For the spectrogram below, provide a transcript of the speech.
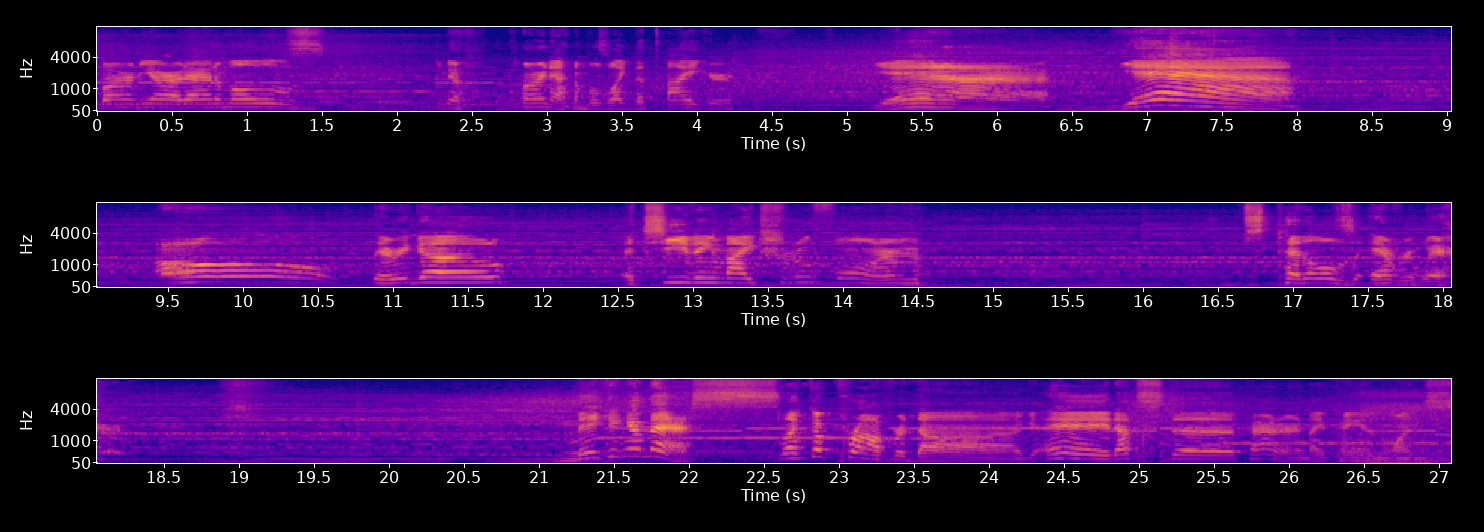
barnyard animals. You know, barn animals like the tiger. Yeah! Yeah! Oh, there we go. Achieving my true form. Just petals everywhere. Making a mess, like a proper dog. Hey, that's the pattern I painted once.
